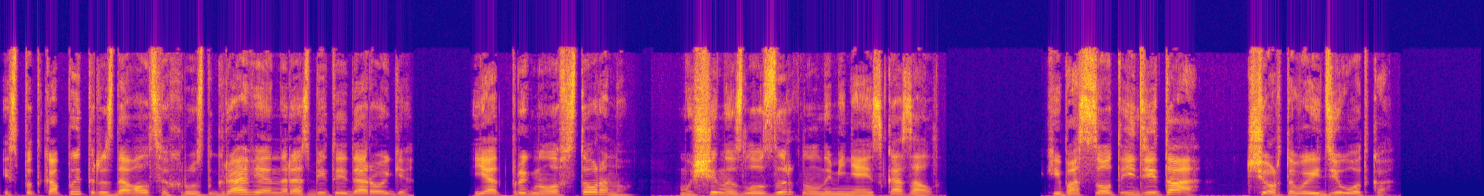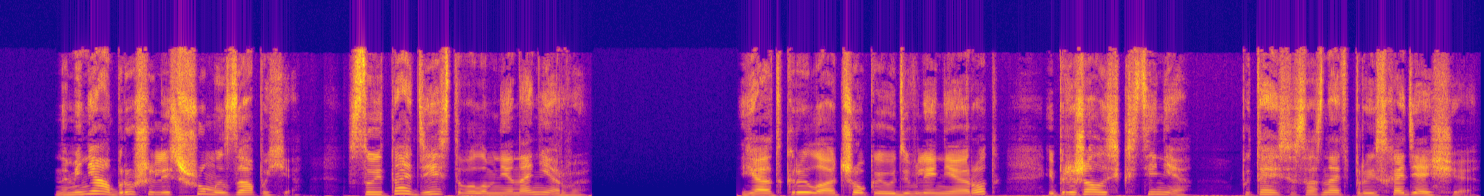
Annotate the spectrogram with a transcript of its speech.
Из-под копыт раздавался хруст гравия на разбитой дороге. Я отпрыгнула в сторону, мужчина зло зыркнул на меня и сказал. «Кибасот, иди та, чертова идиотка!» На меня обрушились шум и запахи. Суета действовала мне на нервы. Я открыла от шока и удивления рот и прижалась к стене, пытаясь осознать происходящее.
